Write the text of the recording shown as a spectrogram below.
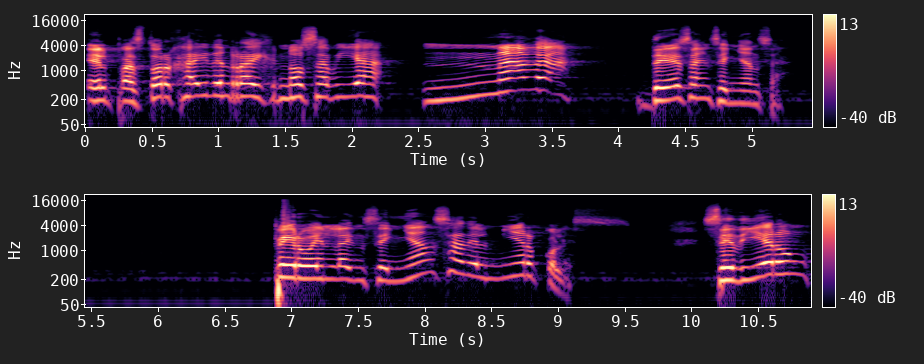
el pastor Heidenreich no sabía nada de esa enseñanza. Pero en la enseñanza del miércoles se dieron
